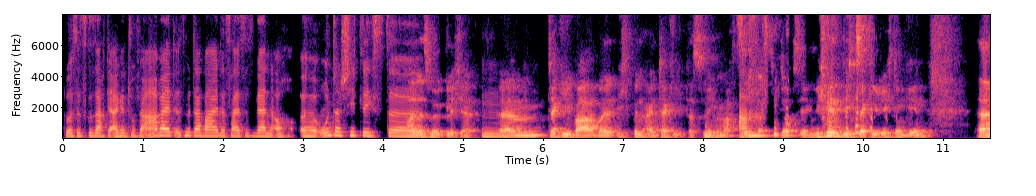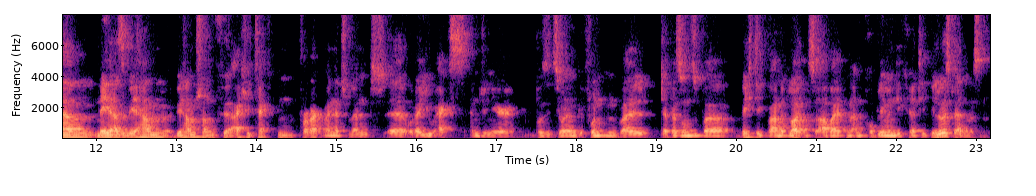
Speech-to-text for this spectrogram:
du hast jetzt gesagt, die Agentur für Arbeit ist mit dabei, das heißt, es werden auch äh, unterschiedlichste. Alles Mögliche. Mhm. Ähm, mhm. Techie war, weil ich bin ein Techie, deswegen macht es Sinn, dass die Jobs irgendwie in die Techie-Richtung gehen. Ähm, nee, also wir haben, wir haben schon für Architekten, Product Management äh, oder UX Engineer Positionen gefunden, weil der Person super wichtig war, mit Leuten zu arbeiten an Problemen, die kreativ gelöst werden müssen.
